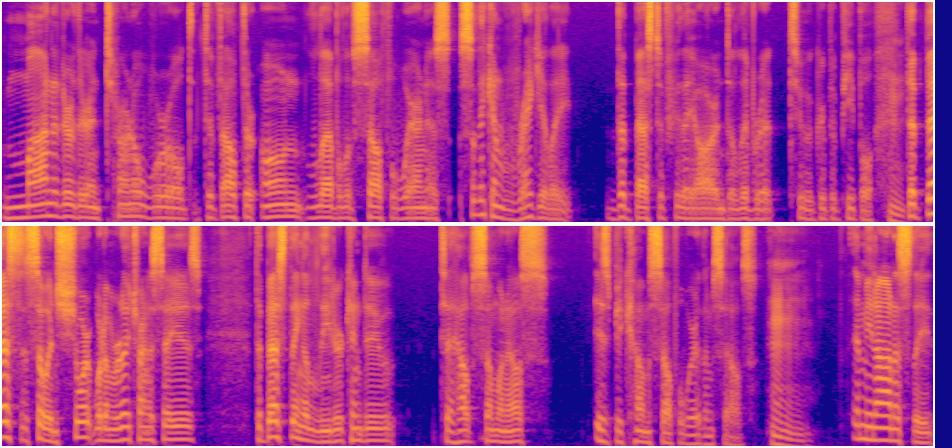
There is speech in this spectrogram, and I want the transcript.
monitor their internal world, develop their own level of self awareness so they can regulate the best of who they are and deliver it to a group of people. The best, so in short, what I'm really trying to say is the best thing a leader can do to help someone else is become self aware themselves. I mean, honestly,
